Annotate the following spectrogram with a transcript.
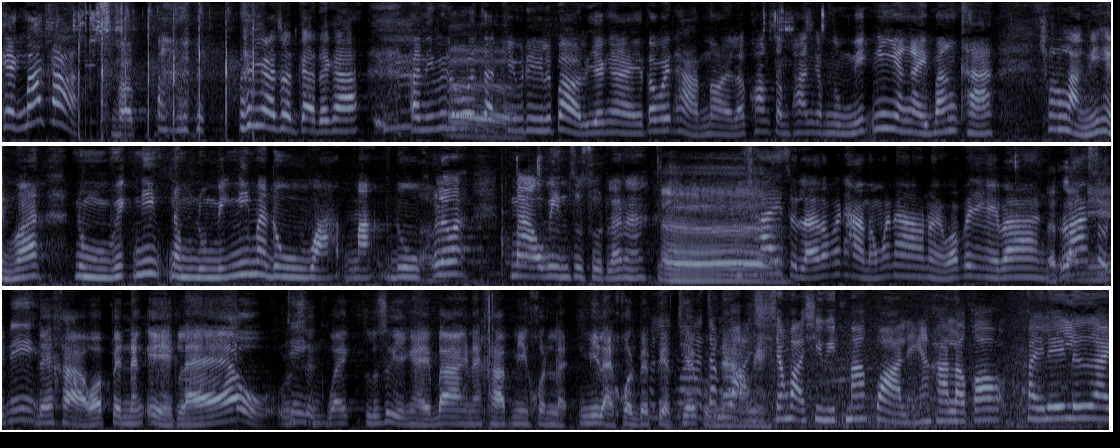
เก่งมากค่ะ ครับ ไม่มีการชนกันนะคะ อันนี้ไม่รู้ว่าเออจัดคิวดีหรือเปล่าหรือยังไง ต้องไปถามหน่อยแล้วความสัมพันธ์กับหนุ่มมิกนี่ยังไงบ้างคะ ช่วงหลังนี้เห็นว่าหนุ่มวิกนี่หนุ่มหนุ่มมิกนี่มาดูวะมาดูเขาเรียกว่ามาวินสุดๆแล้วนะเออดูใช่สุดแล้วต้องไปถามน้องมะนาวหน่อยว่าเป็นยังไงบ้าง แล้วตอนล่าสุดนี้นี่ ได้ข่าวว่าเป็นนางเอกแล้ว จริรู้ง สึกว่ารู้สึกยังไงบ้างนะครับ มีคนหลายมีหลายคนไปเปรียบเทียบกับจังหะนาวไง จังหวะชีวิตมากกว่าอะไรเงี้ยค่ะแล้วก็ไปเรื่อย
